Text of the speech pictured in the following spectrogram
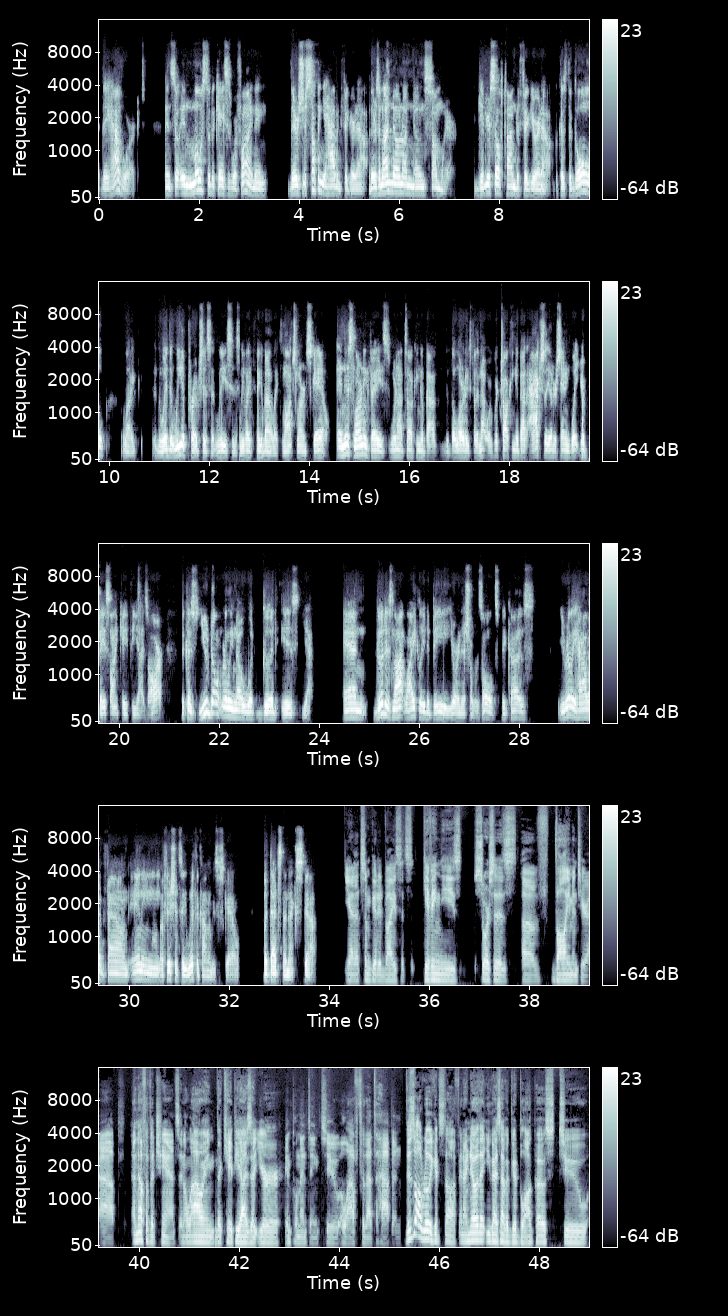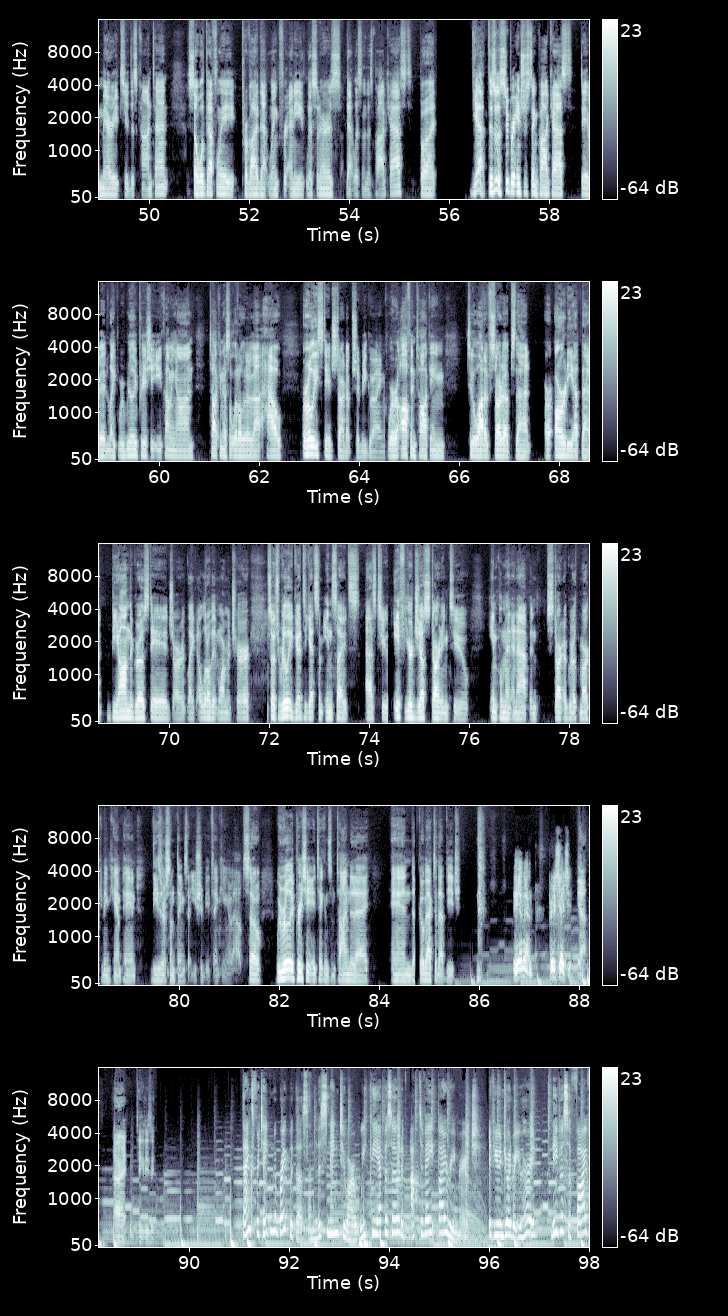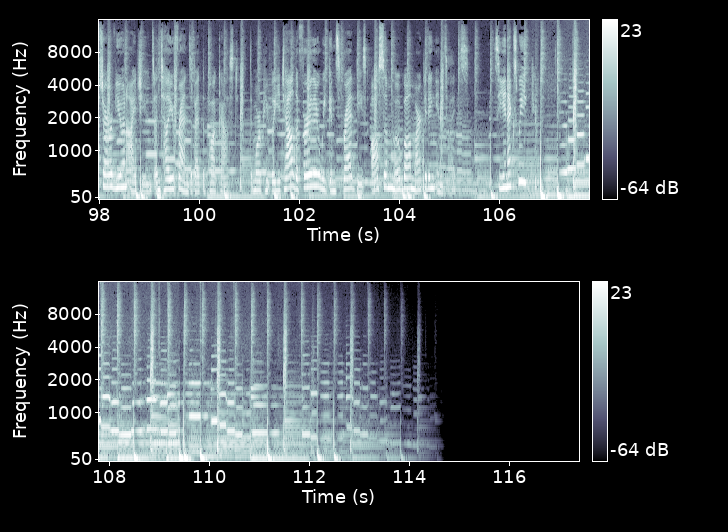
They have worked. And so in most of the cases we're finding, there's just something you haven't figured out. There's an unknown unknown somewhere. Give yourself time to figure it out because the goal, like the way that we approach this at least is we like to think about it like launch learn scale in this learning phase we're not talking about the learnings for the network we're talking about actually understanding what your baseline kpis are because you don't really know what good is yet and good is not likely to be your initial results because you really haven't found any efficiency with economies of scale but that's the next step yeah that's some good advice it's giving these sources of volume into your app enough of a chance and allowing the KPIs that you're implementing to allow for that to happen. This is all really good stuff. And I know that you guys have a good blog post to marry to this content. So we'll definitely provide that link for any listeners that listen to this podcast. But yeah, this was a super interesting podcast, David. Like, we really appreciate you coming on, talking to us a little bit about how early stage startups should be growing. We're often talking to a lot of startups that are already at that beyond the growth stage or like a little bit more mature. So it's really good to get some insights as to if you're just starting to implement an app and start a growth marketing campaign, these are some things that you should be thinking about. So we really appreciate you taking some time today and uh, go back to that beach. yeah, man. Appreciate you. Yeah. All right. Take it easy. Thanks for taking a break with us and listening to our weekly episode of Activate by Remerge. If you enjoyed what you heard, leave us a five star review on iTunes and tell your friends about the podcast. The more people you tell, the further we can spread these awesome mobile marketing insights. See you next week.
